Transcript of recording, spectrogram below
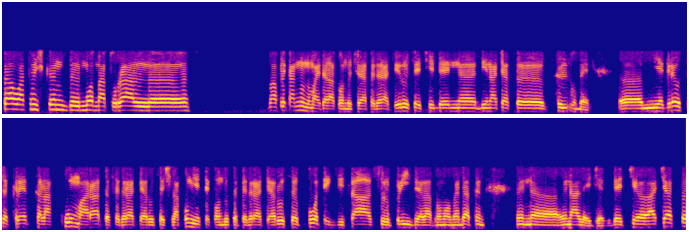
sau atunci când, în mod natural, uh, va pleca nu numai de la conducerea Federației Ruse, ci din, uh, din această lume. Uh, Mi-e greu să cred că la cum arată Federația Rusă și la cum este condusă Federația Rusă pot exista surprize la un moment dat în, în, uh, în alegeri. Deci uh, această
